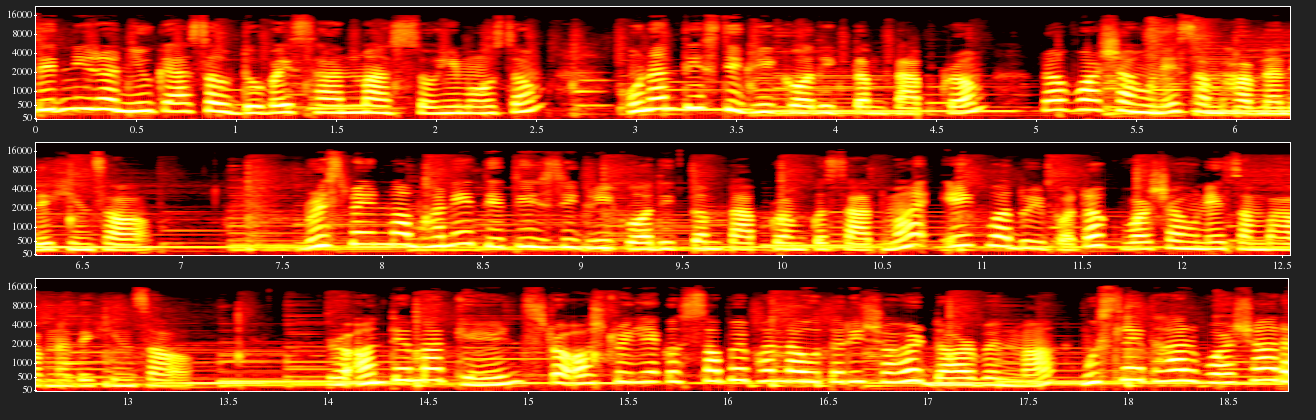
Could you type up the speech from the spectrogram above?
सिडनी र न्यू क्यासल दुवै स्थानमा सोही मौसम उन्तिस डिग्रीको अधिकतम तापक्रम र वर्षा हुने सम्भावना देखिन्छ। ब्रिस्बेनमा भने तेत्तिस डिग्रीको अधिकतम तापक्रमको साथमा एक वा दुई पटक वर्षा हुने सम्भावना देखिन्छ। र अन्त्यमा केन्स र अस्ट्रेलियाको सबैभन्दा उत्तरी सहर डार्बनमा मुसलेधार वर्षा र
